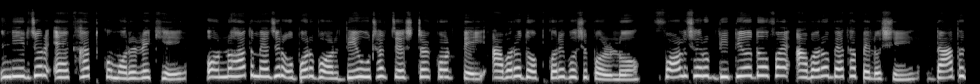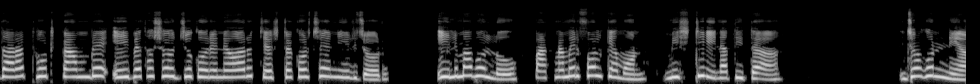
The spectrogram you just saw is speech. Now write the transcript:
নির্জর এক হাত কোমরে রেখে অন্য হাত মেজের উপর বর দিয়ে উঠার চেষ্টা করতেই আবারও দপ করে বসে পড়ল। ফলস্বরূপ দ্বিতীয় দফায় আবারও ব্যথা পেল সে। দাঁত দ্বারা ঠোঁট কামড়ে এই ব্যথা সহ্য করে নেওয়ার চেষ্টা করছে নির্জর। ইলমা বলল, পাকনামের ফল কেমন, মিষ্টি না তিতা? জগন্যা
